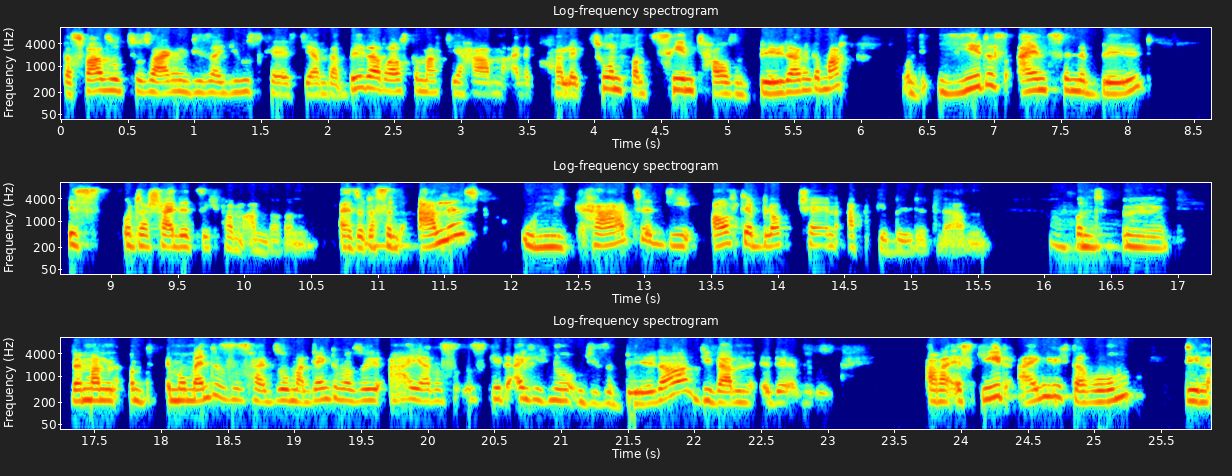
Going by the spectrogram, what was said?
Das war sozusagen dieser Use Case. Die haben da Bilder draus gemacht, die haben eine Kollektion von 10.000 Bildern gemacht und jedes einzelne Bild ist, unterscheidet sich vom anderen. Also das sind alles Unikate, die auf der Blockchain abgebildet werden. Mhm. Und ähm, wenn man, und im Moment ist es halt so, man denkt immer so, ah ja, das, es geht eigentlich nur um diese Bilder, die werden, äh, aber es geht eigentlich darum, den,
